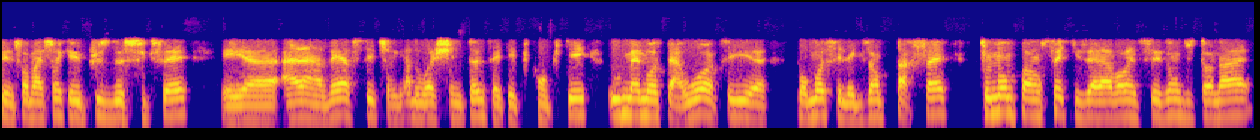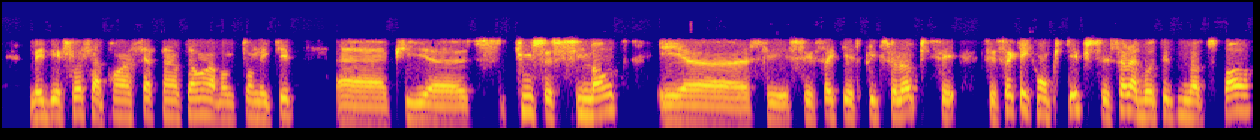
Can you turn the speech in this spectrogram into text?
c'est une formation qui a eu plus de succès. Et euh, à l'inverse, tu regardes Washington, ça a été plus compliqué, ou même Ottawa. Euh, pour moi, c'est l'exemple parfait. Tout le monde pensait qu'ils allaient avoir une saison du tonnerre, mais des fois, ça prend un certain temps avant que ton équipe euh, puis tout se cimente. Et c'est ça qui explique cela. Puis c'est ça qui est compliqué. Puis c'est ça la beauté de notre sport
